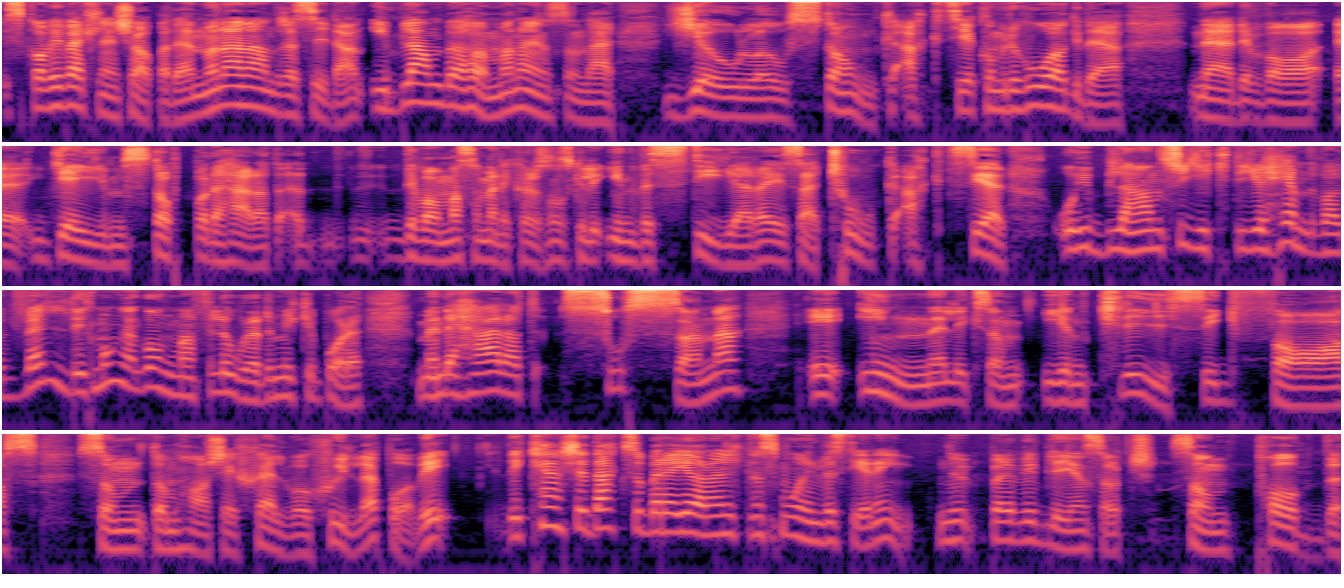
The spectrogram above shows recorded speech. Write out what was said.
ska vi verkligen köpa den? Men å andra sidan, ibland behöver man en sån här YOLO stonk-aktie, kommer du ihåg det? När det var eh, GameStop och det här att att det var massa människor som skulle investera i så här tokaktier och ibland så gick det ju hem, det var väldigt många gånger man förlorade mycket på det. Men det här att sossarna är inne liksom i en krisig fas som de har sig själva att skylla på. Vi, det kanske är dags att börja göra en liten småinvestering. Nu börjar vi bli en sorts sån podd,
